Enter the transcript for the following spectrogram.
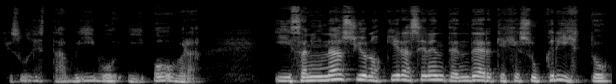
Jesús está vivo y obra. Y San Ignacio nos quiere hacer entender que Jesucristo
